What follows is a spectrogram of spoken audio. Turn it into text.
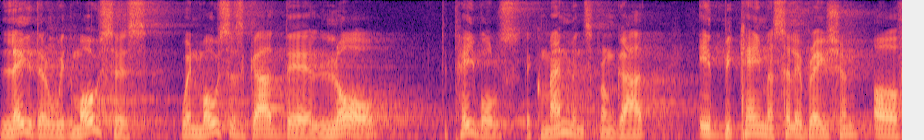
Later, with Moses, when Moses got the law, the tables, the commandments from God, it became a celebration of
